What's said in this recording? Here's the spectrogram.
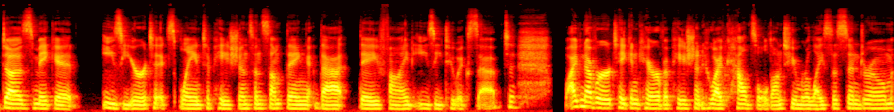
does make it easier to explain to patients and something that they find easy to accept. I've never taken care of a patient who I've counseled on tumor lysis syndrome,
